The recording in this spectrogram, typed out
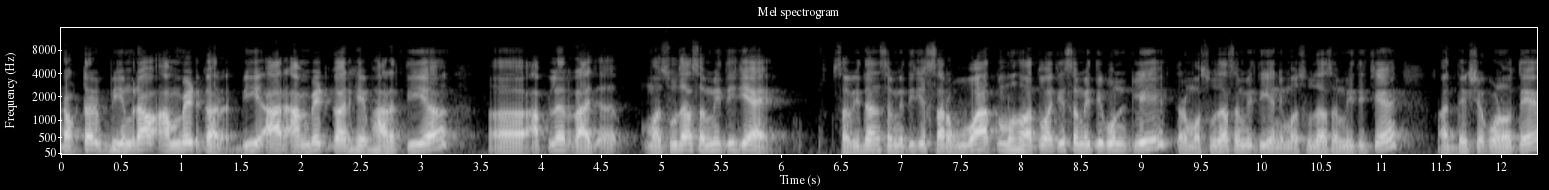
doctor Bhimrao Ambedkar B R Ambedkar हे भारतीय आपलं राज मसुदा समिती जी आहे संविधान समितीची सर्वात महत्त्वाची समिती कोणती? तर मसुदा समिती आणि मसुदा समितीचे अध्यक्ष कोण होते?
